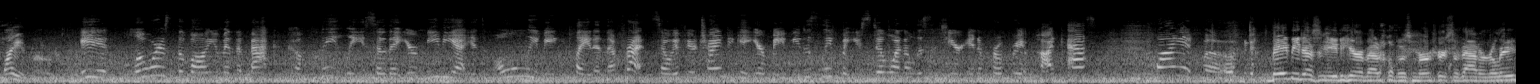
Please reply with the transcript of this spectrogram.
quiet mode. It lowers the volume in the back completely so that your media is only being played in the front. So if you're trying to get your baby to sleep, but you still want to listen to your inappropriate podcast, quiet mode. Baby doesn't need to hear about all those murders that early.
